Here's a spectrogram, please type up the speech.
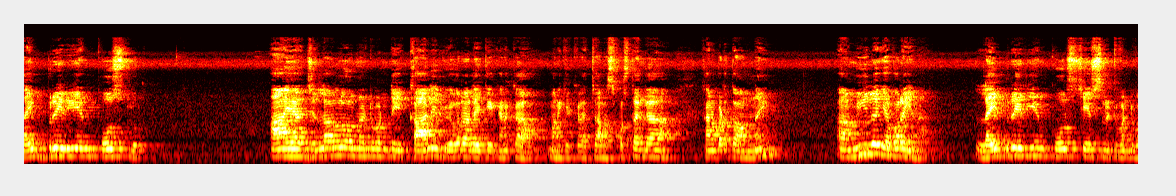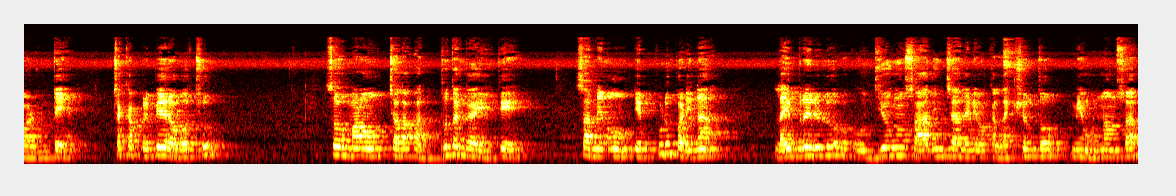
లైబ్రేరియన్ పోస్టులు ఆయా జిల్లాల్లో ఉన్నటువంటి ఖాళీ వివరాలు అయితే కనుక మనకి ఇక్కడ చాలా స్పష్టంగా కనబడతా ఉన్నాయి. మీలో ఎవరైనా లైబ్రేరియన్ కోర్స్ చేసినటువంటి వాళ్ళు ఉంటే చక్కగా ప్రిపేర్ అవ్వచ్చు. సో మనం చాలా అద్భుతంగా అయితే సార్ నేను ఎప్పుడు పడినా లైబ్రరీలో ఒక ఉద్యోగం సాధించాలనే ఒక లక్ష్యంతో మేము ఉన్నాం సార్.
